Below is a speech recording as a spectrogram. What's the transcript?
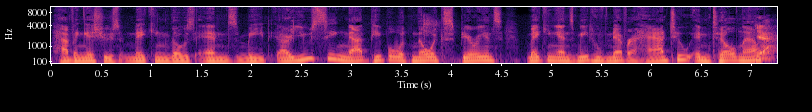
having issues making those ends meet. Are you seeing that people with no experience making ends meet who've never had to until now? Yeah.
